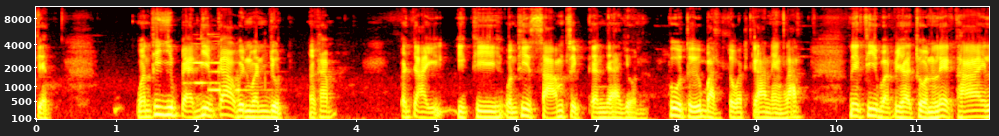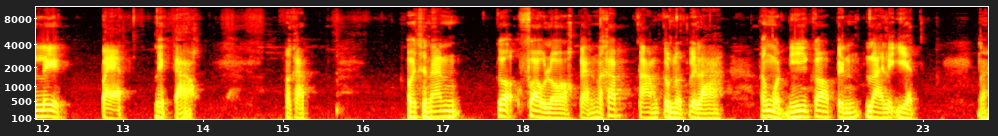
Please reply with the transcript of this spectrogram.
เจ็ดวันที่ยี่แปดยี่บเก้าเป็นวันหยุดนะครับกระจายอีกทีวันที่สามสิบกันยายน ผู้ถือบัตรสวัสดิการแห่งรัฐ เลขที่บัตรประชาชนเลขท้ายเลขแปดเลขเก้านะครับ เพราะฉะนั้นก็เฝ้ารอกันนะครับ ตามกำหนดเวลาทั้งหมดนี้ก็เป็นรายละเอียดนะ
